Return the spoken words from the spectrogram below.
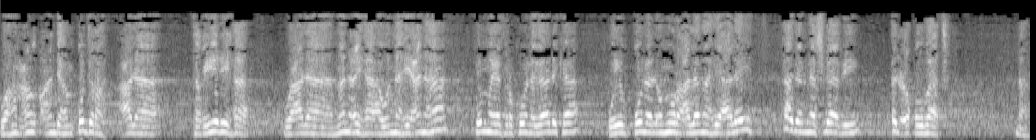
وهم عندهم قدرة على تغييرها وعلى منعها أو النهي عنها ثم يتركون ذلك ويبقون الأمور على ما هي عليه هذا من أسباب العقوبات. نعم.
